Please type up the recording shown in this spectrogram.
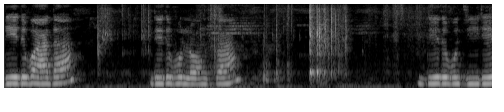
দিয়ে দেব আদা, দিয়ে দেব লঙ্কা, দিয়ে দেব জিরে।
